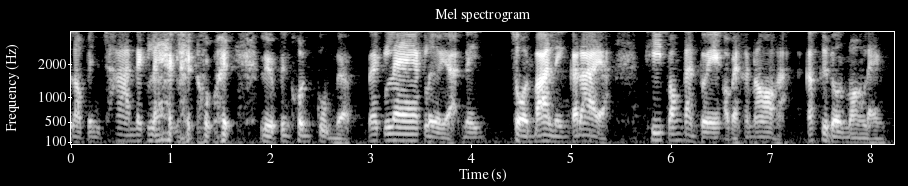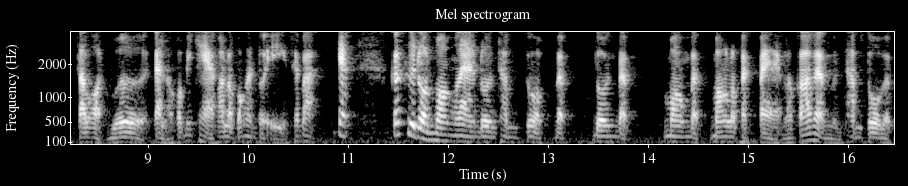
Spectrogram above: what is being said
เราเป็นชาติแรก ๆ เลยนะเว้ยหรือเป็นคนกลุ่มแบบแรก ๆ เลยอะในโซนบ้านเล้งก็ได้อะที่ป้องกันตัวเองออกไปข้างนอกอะก็คือโดนมองแรงตลอดเวอร์ แต่เราก็ไม่แคร์เพราะเราป้องกันตัวเองใช่ป่ะเนี่ยก็คือโดนมองแรงโดนทำตัวแบบโดนแบบมองแบบมองเราแปลกๆ แล้วก็แบบเหมือนทำตัวแบบ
